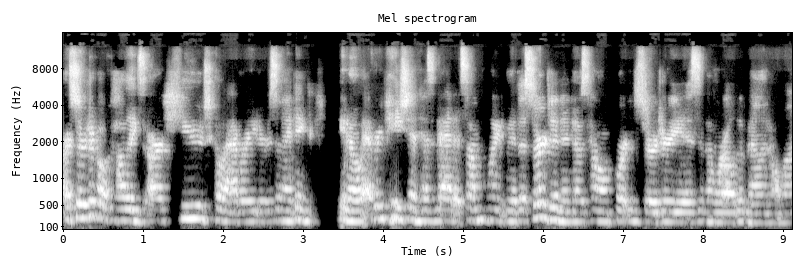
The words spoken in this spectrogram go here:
Our surgical colleagues are huge collaborators. And I think, you know, every patient has met at some point with a surgeon and knows how important surgery is in the world of melanoma.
